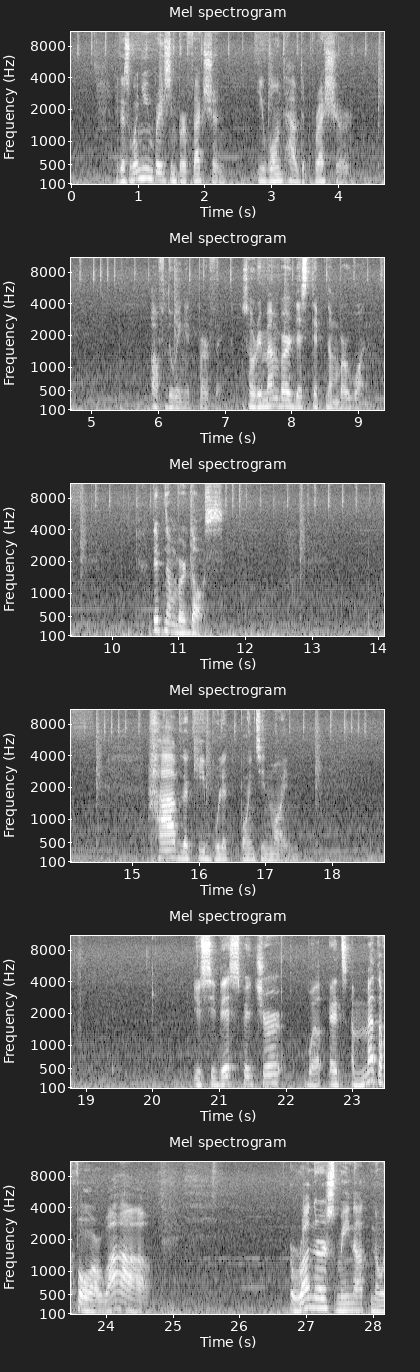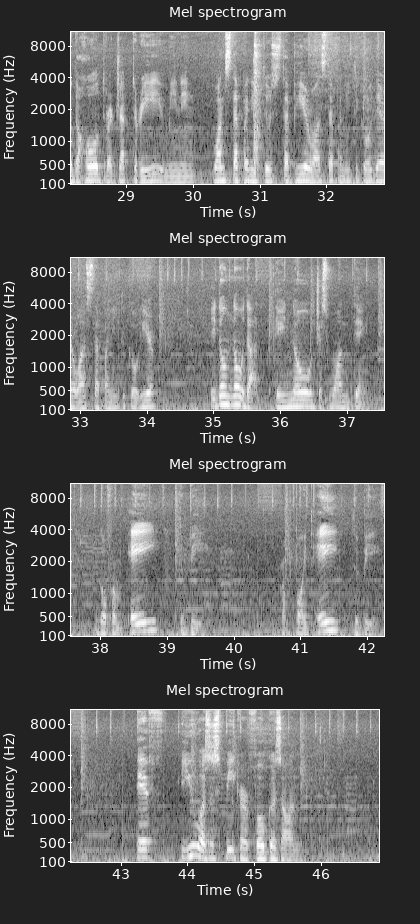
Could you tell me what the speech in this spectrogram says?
because when you embrace imperfection you won't have the pressure of doing it perfect so remember this tip number one. Tip number dos. Have the key bullet points in mind. You see this picture? Well it's a metaphor. Wow. Runners may not know the whole trajectory meaning one step i need to step here one step i need to go there one step i need to go here they don't know that. They know just one thing. Go from a to b. From point a to b. If you as a speaker focus on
